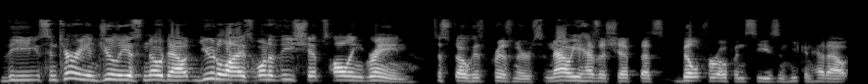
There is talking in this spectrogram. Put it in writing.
The centurion Julius no doubt utilized one of these ships hauling grain to stow his prisoners. Now he has a ship that's built for open seas and he can head out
